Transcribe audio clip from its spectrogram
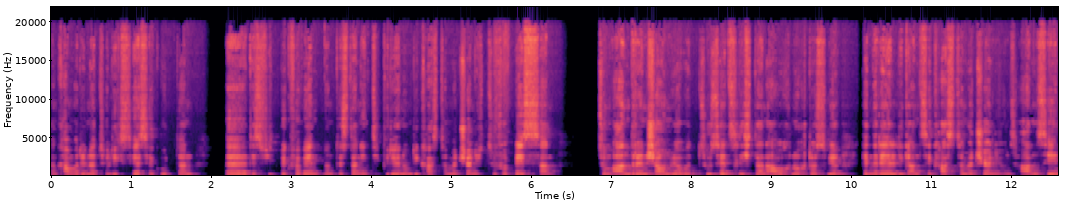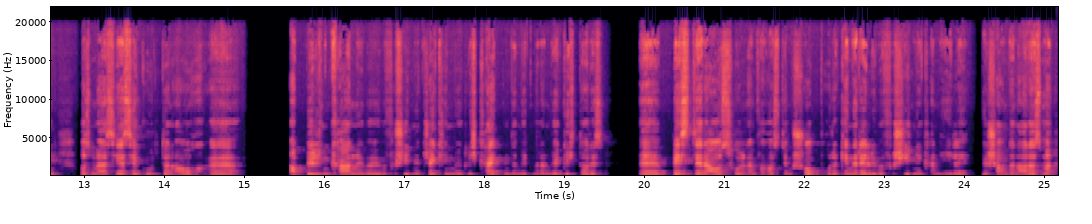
dann kann man den natürlich sehr, sehr gut dann äh, das Feedback verwenden und das dann integrieren, um die Customer Journey zu verbessern. Zum anderen schauen wir aber zusätzlich dann auch noch, dass wir generell die ganze Customer Journey uns ansehen, was man sehr, sehr gut dann auch äh, abbilden kann über, über verschiedene Tracking-Möglichkeiten, damit wir dann wirklich da das äh, Beste rausholen, einfach aus dem Shop oder generell über verschiedene Kanäle. Wir schauen dann auch, dass wir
